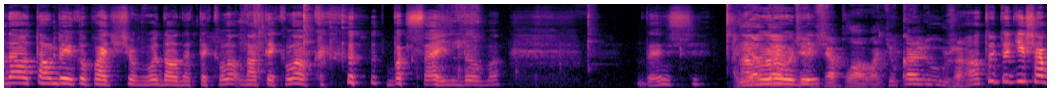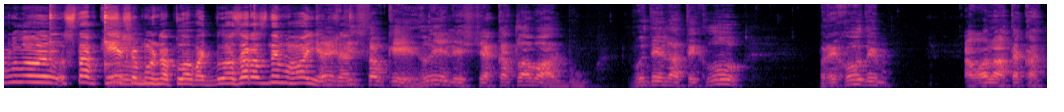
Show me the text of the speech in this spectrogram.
Треба отам викопати, щоб вода не текла, натекла в басейн вдома. Десь. на Я городі. де вчився плавати, у калюжах. А тут тоді ще було ставки, Ну. що можна плавати було, а зараз немає вже. ставки, глинище, котлован був. Води натекло, приходимо, а вона така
